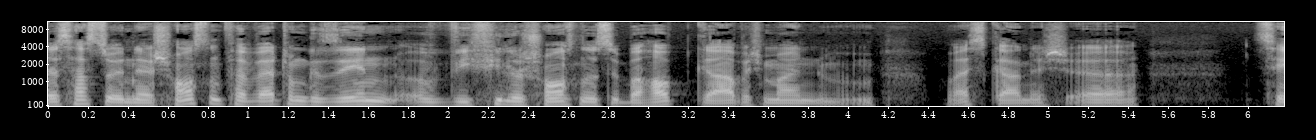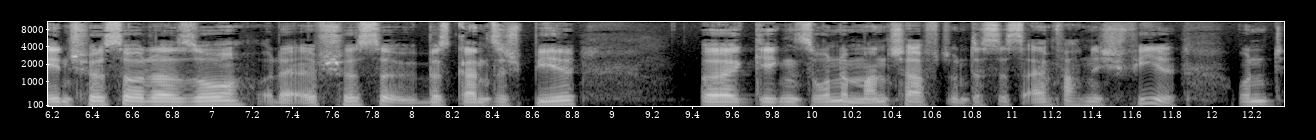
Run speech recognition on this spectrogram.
das hast du in der Chancenverwertung gesehen, wie viele Chancen es überhaupt gab. Ich meine, weiß gar nicht, äh, zehn Schüsse oder so oder elf Schüsse über das ganze Spiel äh, gegen so eine Mannschaft und das ist einfach nicht viel. Und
